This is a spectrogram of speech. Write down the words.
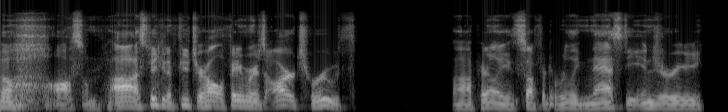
Oh, awesome! Uh speaking of future Hall of Famers, R-Truth uh, apparently suffered a really nasty injury.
